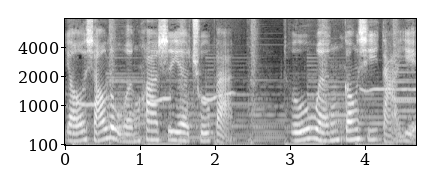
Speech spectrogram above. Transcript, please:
由小鲁文化事业出版，图文宫西达也。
